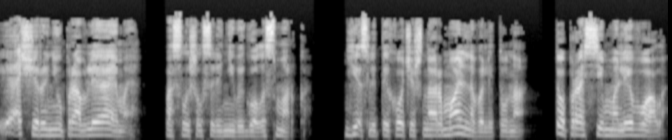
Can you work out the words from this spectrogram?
«Ящеры неуправляемы», — послышался ленивый голос Марка. «Если ты хочешь нормального летуна, то проси Малевала.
